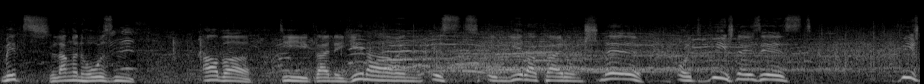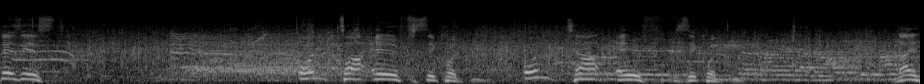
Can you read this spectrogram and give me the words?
mit langen Hosen. Aber die kleine Jenaerin ist in jeder Kleidung schnell. Und wie schnell sie ist, wie schnell sie ist. Unter elf Sekunden. Unter elf Sekunden. Nein,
